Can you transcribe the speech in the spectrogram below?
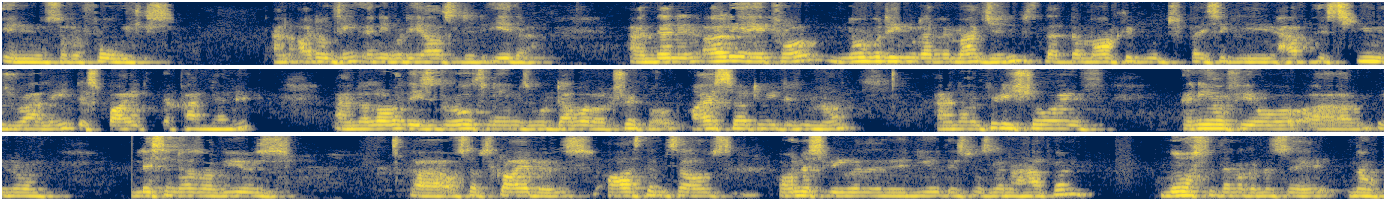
in sort of four weeks. And I don't think anybody else did either. And then in early April, nobody would have imagined that the market would basically have this huge rally despite the pandemic. And a lot of these growth names would double or triple. I certainly didn't know. And I'm pretty sure if any of your, uh, you know, listeners or viewers uh, or subscribers ask themselves honestly whether they knew this was going to happen, most of them are going to say, no,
